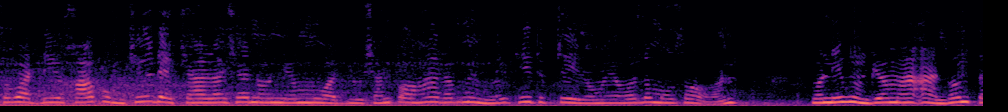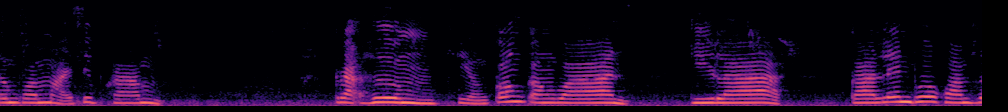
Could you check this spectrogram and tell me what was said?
สวัสดีครับผมชื่อเด็กชายราชานนท์เนียมหมวดอยู่ชั้นป .5 ทับ1เลขที่ 14 โรงเรียนวัดสโมสร วันนี้ผมจะมาอ่านเพิ่มเติมความหมาย 10 คำ กระหึมเสียงก้องกังวาน กีฬา การเล่นเพื่อความส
